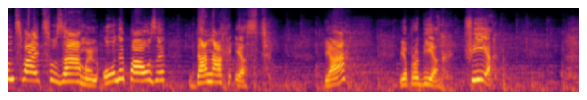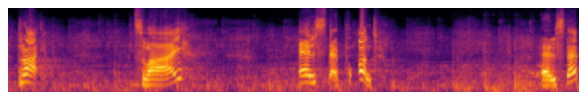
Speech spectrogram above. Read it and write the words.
und zwei zusammen, ohne Pause, danach erst. Ja? Wir probieren. Vier, drei, zwei, L-Step und L-Step,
